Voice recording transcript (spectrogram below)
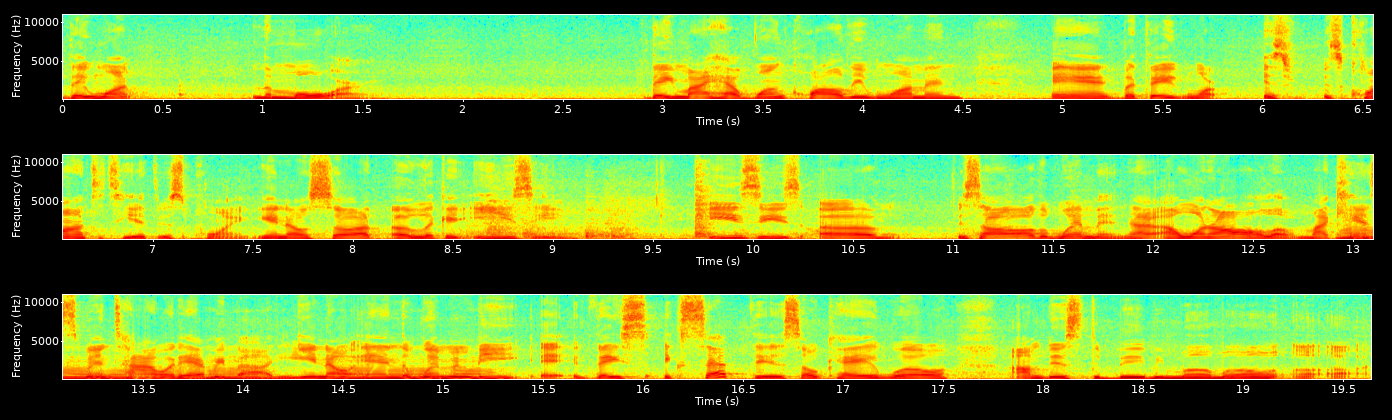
They want the more. They might have one quality woman, and but they want it's, it's quantity at this point, you know. So I, I look at Eazy. Eazy's um, it's all the women. I, I want all of them. I can't spend time with everybody, you know. And the women be eh, they accept this. Okay, well, I'm just the baby mama. Uh, uh,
